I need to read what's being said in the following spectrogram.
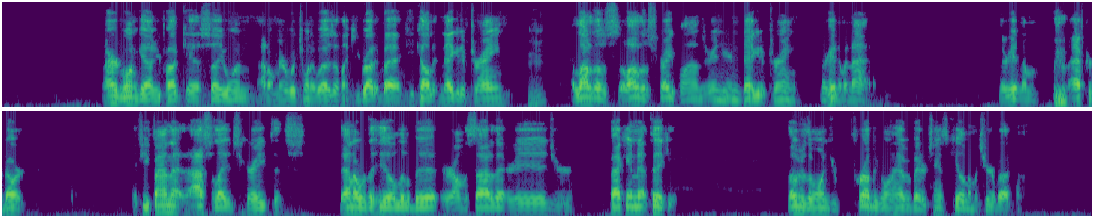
I heard one guy on your podcast say one. I don't remember which one it was. I think he brought it back. He called it negative terrain. Mm-hmm. A lot of those, a lot of those scrape lines are in your negative terrain. They're hitting them at night. They're hitting them after dark. If you find that isolated scrape that's down over the hill a little bit or on the side of that ridge or back in that thicket, those are the ones you're probably going to have a better chance of killing a mature buck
